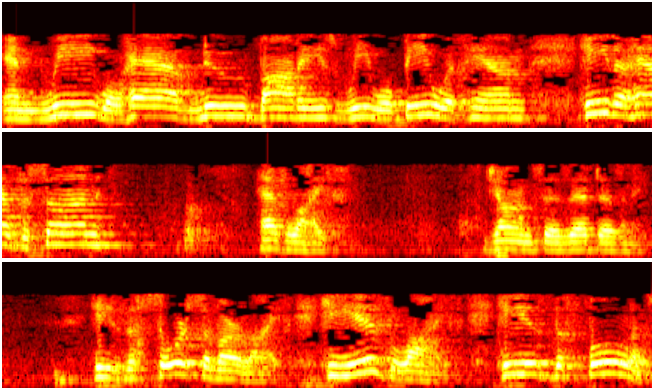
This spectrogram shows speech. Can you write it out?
And we will have new bodies. We will be with Him. He that has the Son has life. John says that, doesn't he? He's the source of our life. He is life. He is the fullness.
